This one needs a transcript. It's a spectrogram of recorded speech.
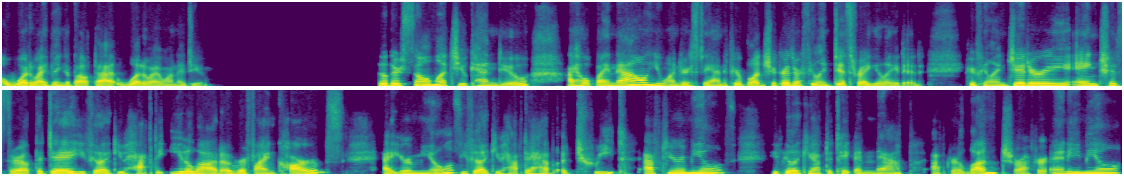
What do I think about that? What do I want to do? So there's so much you can do. I hope by now you understand if your blood sugars are feeling dysregulated, if you're feeling jittery, anxious throughout the day, you feel like you have to eat a lot of refined carbs at your meals, you feel like you have to have a treat after your meals, you feel like you have to take a nap after lunch or after any meal,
